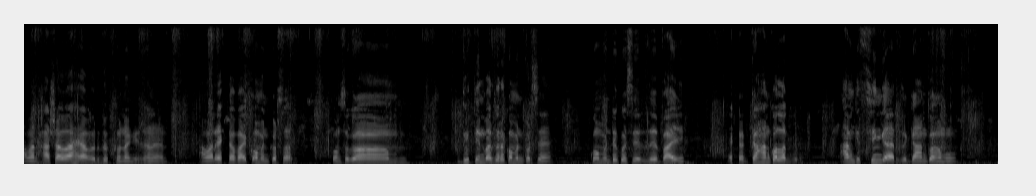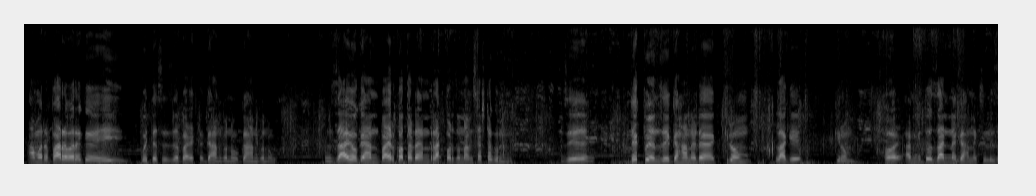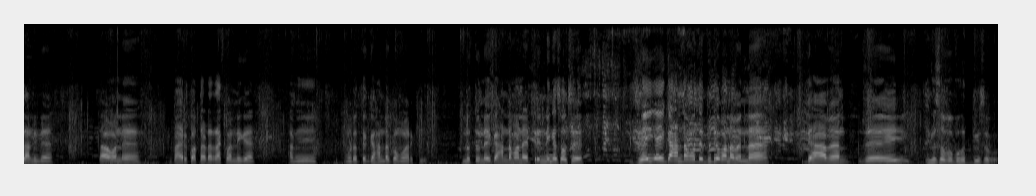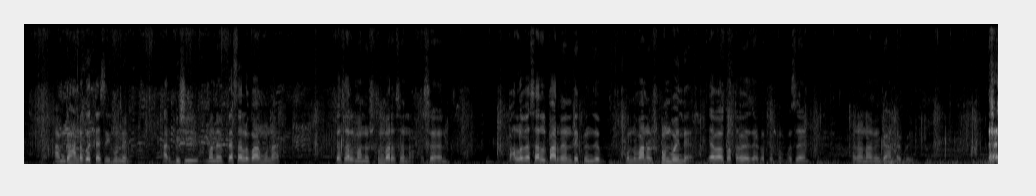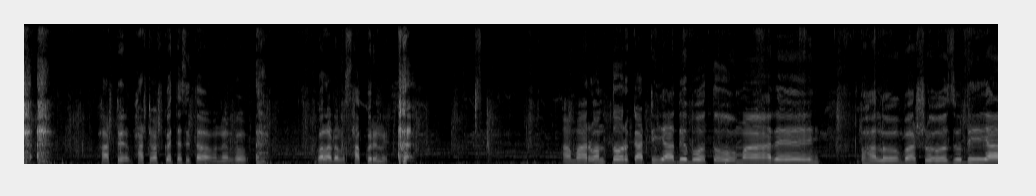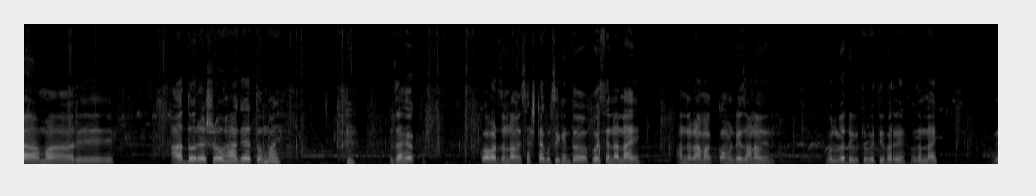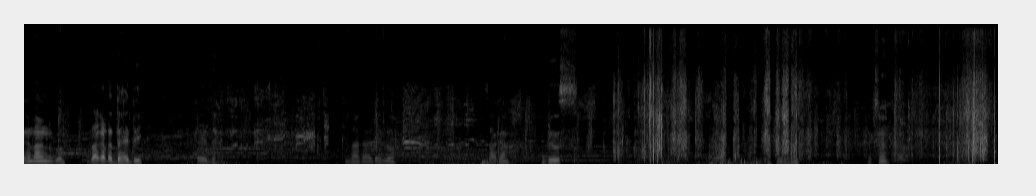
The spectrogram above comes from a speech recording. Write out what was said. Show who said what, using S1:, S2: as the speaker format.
S1: আমার হাসাও আহে আমার দুঃখ লাগে জানেন? আমার একটা ভাই কমেন্ট করছে আর, কমসে কম দুই, তিনবার করে কমেন্ট করছে। কমেন্টে কইছে যে, ভাই, একটা গান কর লাগবো। আমি কি সিঙ্গার যে গান কহামু? আমার বারে বারে এই কইতেছে যে, ভাই, একটা গান গানো গান গানো যাই হোক, এখন ভাইয়ের কথাটা এখন রাখবার জন্য আমি চেষ্টা করব যে, দেখবেন যে গান এটা কীরম লাগে, কিরম হয়, আমি কিন্তু জানি না, গান অ্যাকচুয়ালি জানি না। তা মানে বাইরের কথাটা রাখবার নিগে আমি মোটাতে গানটা কম আর কি। নতুন এই গানটা মানে ট্রেন্ডিংয়ে চলছে। যেই এই গানটার মধ্যে ভিডিও বানাবেন না, দেখাবেন যে এই ভিউজ হব, বহুত ভিউজ হব। আমি গানটা করতেছি শুনেন। আর বেশি মানে পেঁচালো পারব না। পেঁচাল মানুষ শুনবার আছে না, বুঝছেন? ভালো পেঁচাল পারবেন, দেখবেন যে কোনো মানুষ শুনবই না। এবার কথা হয়ে যায় কত বুঝছেন? কারণ আমি গানটা করি ফার্স্টে ফার্স্টে ফার্স্ট করতেছি তো মানে হলো গলাটা সাফ করে নই। আমার অন্তর কাটিয়া দেব তোমারে, ভালোবাসো যদি আমারে। আদরে সোহাগে তোমায়। যাই হোক, কবার জন্য আমি চেষ্টা করছি, কিন্তু হয়েছে না নাই। আপনারা আমাকে কমেন্টে জানাবেন। বলবে দিবি তো হইতে পারে ওজন নাই দেখেন আপনাকে জায়গাটা দেখাই দিই। এই দেখেন জায়গাটা এলো জায়গা ভিউস দেখছেন?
